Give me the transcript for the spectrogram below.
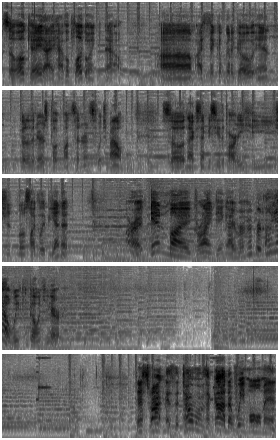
So, okay, I have a Plugoink now. Um, I think I'm going to go and go to the nearest Pokemon Center and switch him out. So next time you see the party, he should most likely be in it. Alright, in my grinding, I remembered, oh yeah, we can go in here. This rock is the tomb of the god of Weemolmin.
